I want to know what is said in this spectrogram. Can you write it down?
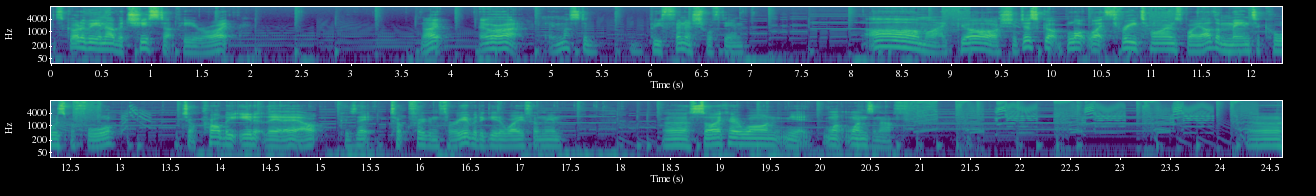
There's got to be another chest up here, right? Nope. Alright, we must have be finished with them. Oh my gosh, I just got blocked like three times by other manticores before. Which I'll probably edit that out, because that took friggin' forever to get away from them. Uh, Psycho Wand, yeah, one, one's enough. Uh,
